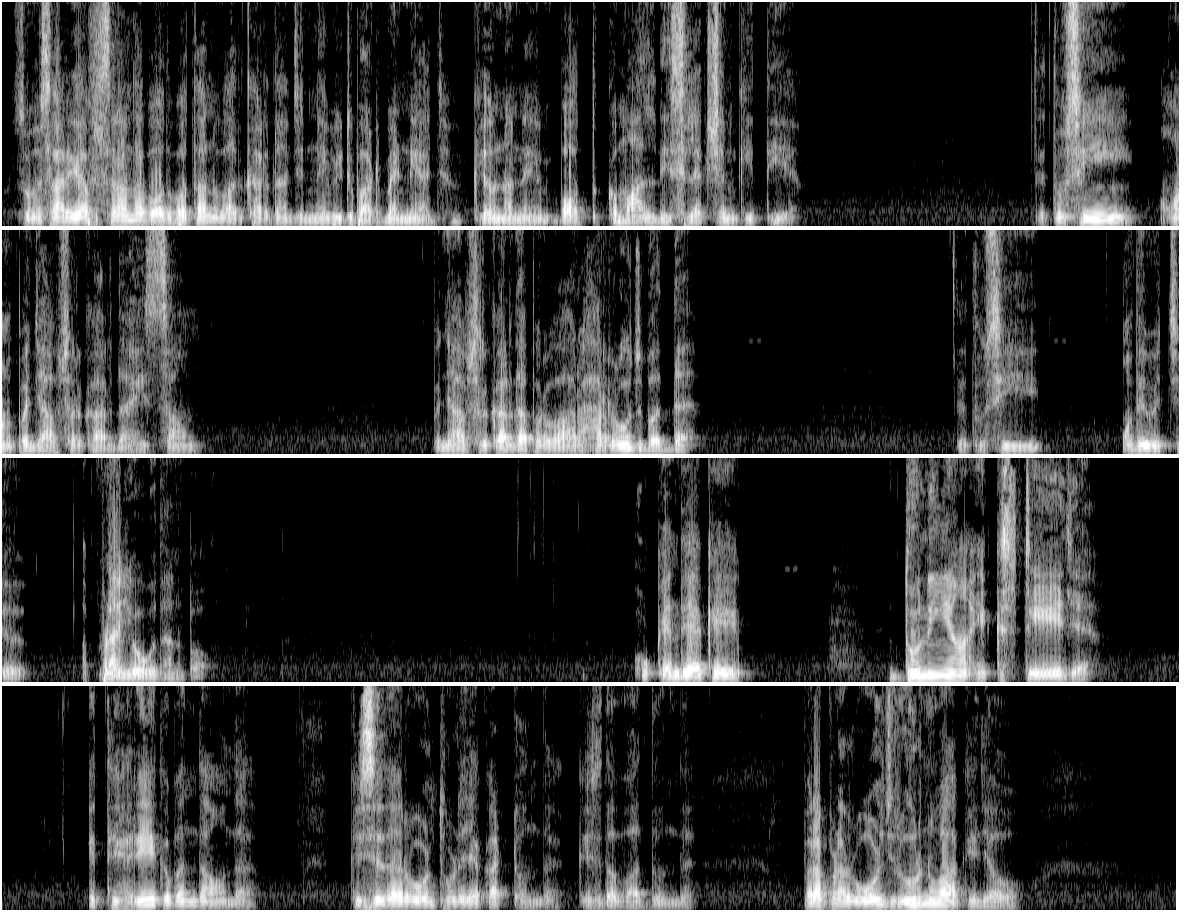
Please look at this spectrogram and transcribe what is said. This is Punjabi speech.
ਸੋ ਮੈਂ ਸਾਰੇ ਅਫਸਰਾਂ ਦਾ ਬਹੁਤ ਬਹੁਤ ਧੰਨਵਾਦ ਕਰਦਾ, ਜਿੰਨੇ ਵੀ ਡਿਪਾਰਟਮੈਂਟ ਨੇ ਅੱਜ, ਕਿ ਉਹਨਾਂ ਨੇ ਬਹੁਤ ਕਮਾਲ ਦੀ ਸਿਲੈਕਸ਼ਨ ਕੀਤੀ ਹੈ। ਤੇ ਤੁਸੀਂ ਹੁਣ ਪੰਜਾਬ ਸਰਕਾਰ ਦਾ ਹਿੱਸਾ ਹੋ। ਪੰਜਾਬ ਸਰਕਾਰ ਦਾ ਪਰਿਵਾਰ ਹਰ ਰੋਜ਼ ਵੱਧਦਾ ਹੈ। ਤੇ ਤੁਸੀਂ ਉਹਦੇ ਵਿੱਚ ਆਪਣਾ ਯੋਗਦਾਨ ਪਾਓ। ਉਹ ਕਹਿੰਦੇ ਆ ਕਿ ਦੁਨੀਆ ਇੱਕ ਸਟੇਜ ਹੈ। ਇੱਥੇ ਹਰੇਕ ਬੰਦਾ ਆਉਂਦਾ। ਕਿਸੇ ਦਾ ਰੋਲ ਥੋੜਾ ਜਿਹਾ ਘੱਟ ਹੁੰਦਾ ਕਿਸੇ ਦਾ ਵੱਧ ਹੁੰਦਾ ਪਰ ਆਪਣਾ ਰੋਲ ਜ਼ਰੂਰ ਨਿਭਾ ਕੇ ਜਾਓ,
